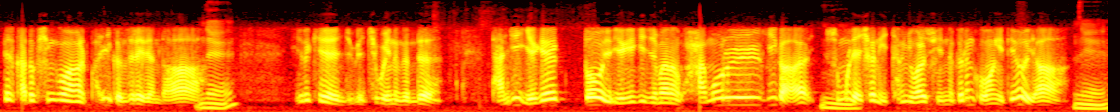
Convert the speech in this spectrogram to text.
그래서 가덕 신공항을 빨리 건설해야 된다. 네. 이렇게 이제 외치고 있는 건데 단지 여객도 여객이지만 화물기가 음. 24시간 이착륙할 수 있는 그런 공항이 되어야 네.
